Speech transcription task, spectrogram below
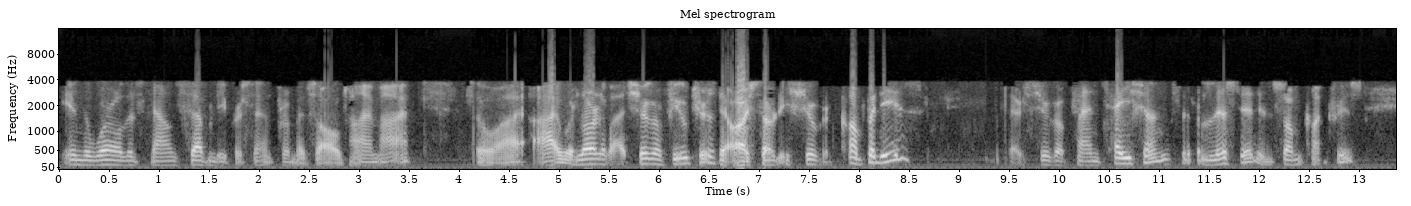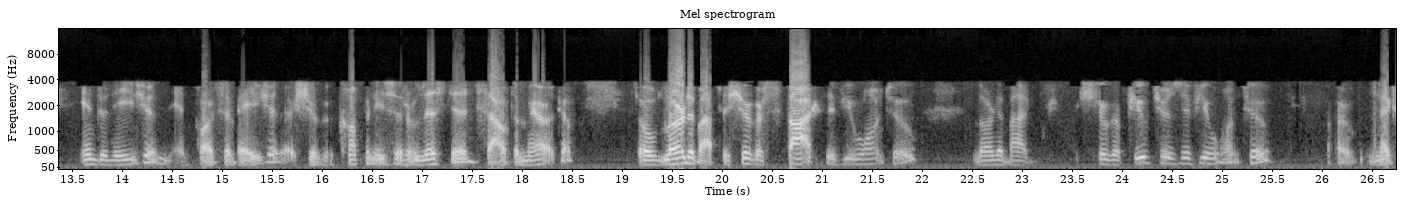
in the world that's down seventy percent from its all-time high. So I, I would learn about sugar futures. There are certainly sugar companies. There's sugar plantations that are listed in some countries. Indonesia and parts of Asia. There are sugar companies that are listed. South America. So learn about the sugar stocks if you want to. Learn about sugar futures if you want to. Or next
